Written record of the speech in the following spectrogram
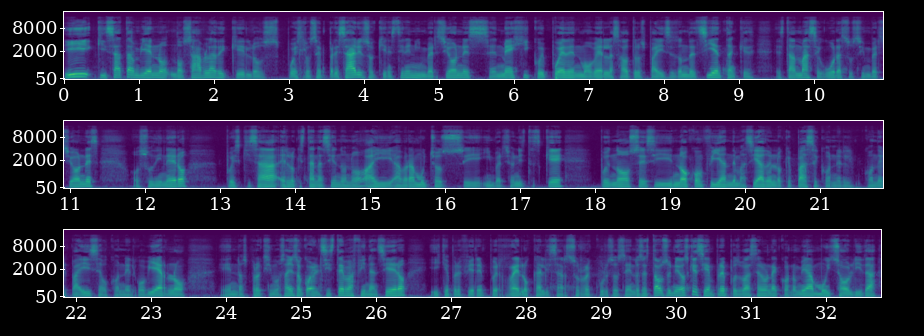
Y quizá también no- nos habla de que los pues los empresarios o quienes tienen inversiones en México y pueden moverlas a otros países donde sientan que están más seguras sus inversiones o su dinero, pues quizá es lo que están haciendo, ¿no? Ahí habrá muchos eh, inversionistas que pues no sé si no confían demasiado en lo que pase con el con el país o con el gobierno en los próximos años o con el sistema financiero y que prefieren pues relocalizar sus recursos en los Estados Unidos que siempre pues va a ser una economía muy sólida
